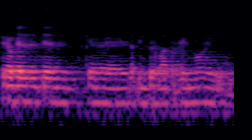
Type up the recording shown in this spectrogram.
creo que, el, que, la pintura va a otro ritmo y,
